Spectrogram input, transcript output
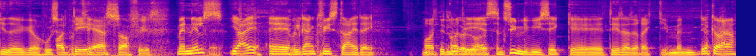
gider jeg ikke at huske Og på det ting. er så fedt. Men Niels, jeg øh, vil gerne quiz dig i dag. Og Det og det er sandsynligvis ikke øh, det, der er det rigtige, men det gør jeg.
